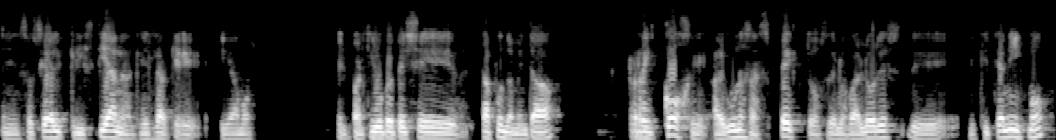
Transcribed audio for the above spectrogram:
eh, social cristiana, que es la que, digamos, el partido PPC está fundamentada, recoge algunos aspectos de los valores del cristianismo,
